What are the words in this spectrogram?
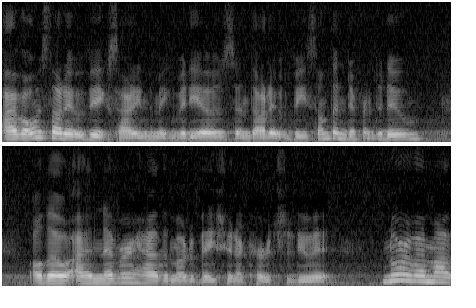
I've always thought it would be exciting to make videos and thought it would be something different to do, although I had never had the motivation or courage to do it, nor have I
